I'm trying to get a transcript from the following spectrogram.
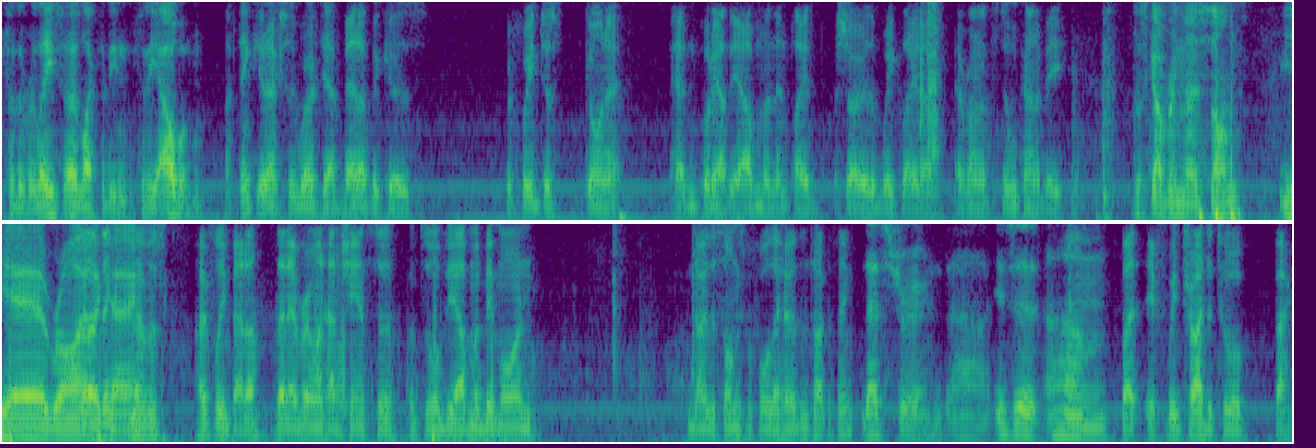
for the release uh, like for the for the album? I think it actually worked out better because if we'd just gone ahead and put out the album and then played a show the week later, everyone would still kind of be discovering those songs. Yeah, right. so I think it was hopefully better that everyone had a chance to absorb the album a bit more and know the songs before they heard them, type of thing. That's true. Uh, is it? Um, But if we tried to tour back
